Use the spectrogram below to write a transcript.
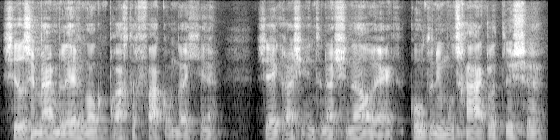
sales in mijn beleving ook een prachtig vak. Omdat je, zeker als je internationaal werkt, continu moet schakelen tussen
